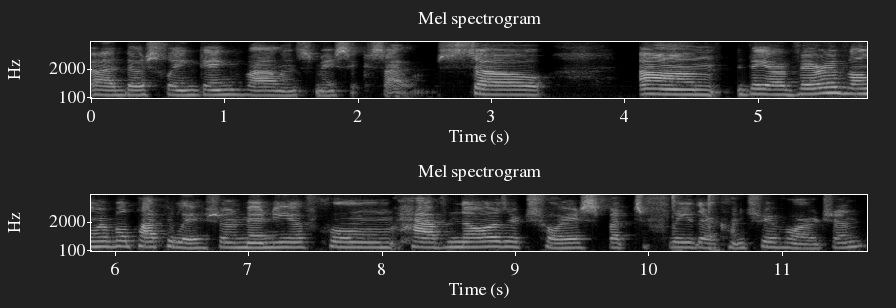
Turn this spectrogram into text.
uh, those fleeing gang violence may seek asylum. So um, they are a very vulnerable population, many of whom have no other choice but to flee their country of origin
